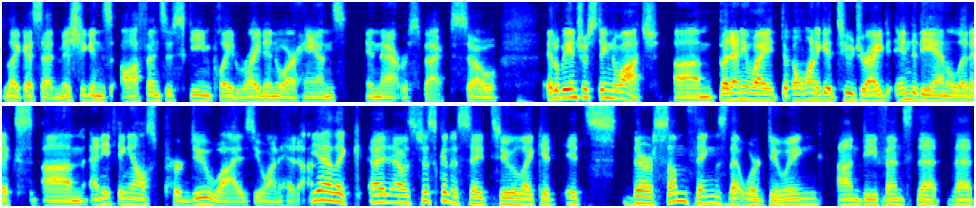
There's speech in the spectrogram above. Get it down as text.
like I said, Michigan's offensive scheme played right into our hands in that respect. So it'll be interesting to watch. Um, but anyway, don't want to get too dragged into the analytics. Um, anything else Purdue wise you want to hit on? Yeah, like I, I was just gonna say too, like it, it's there are some things that we're doing on defense that that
